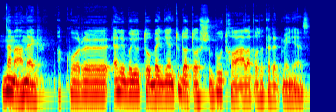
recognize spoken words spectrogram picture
nem áll meg, akkor előbb vagy utóbb egy ilyen tudatos butha állapotot eredményez.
